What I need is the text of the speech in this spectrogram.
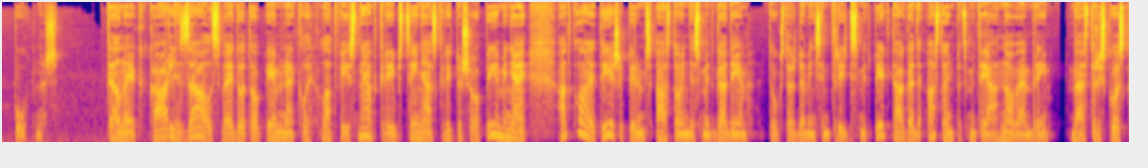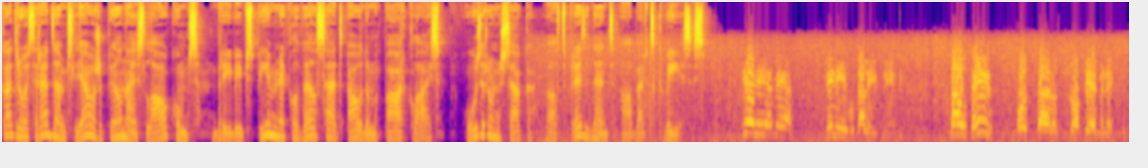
- putnus. Telnieka Kārļa Zāles veidoto pieminekli Latvijas neatkarības cīņās kritušo piemiņai atklāja tieši pirms 80 gadiem, 1935. gada 18. novembrī. Vēsturiskos kadros redzams ļaužu pilnais laukums, brīvības pieminekli vēl sēdz auduma pārklājs. Uzrunu saka valsts prezidents Alberts Kviesis. Cienījamie svinību dalībnieki! Tauta ir uzcēlusi šo pieminekli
